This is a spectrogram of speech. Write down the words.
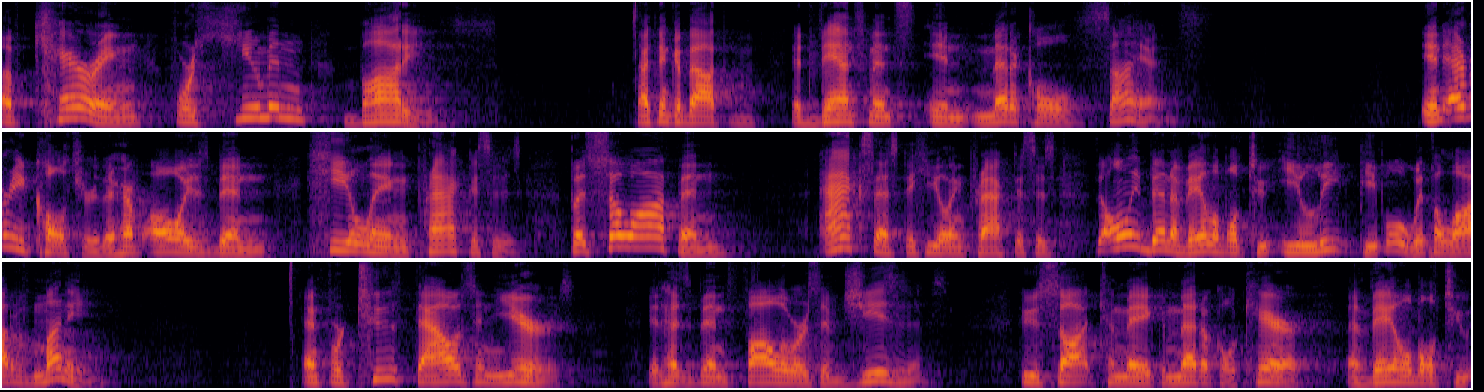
of caring for human bodies. I think about advancements in medical science. In every culture, there have always been healing practices. But so often, access to healing practices has only been available to elite people with a lot of money. And for 2,000 years, it has been followers of Jesus who sought to make medical care available to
